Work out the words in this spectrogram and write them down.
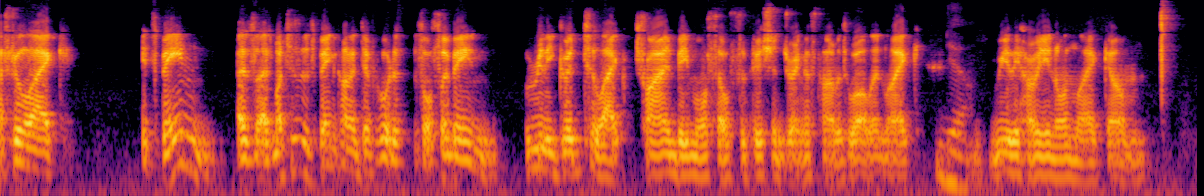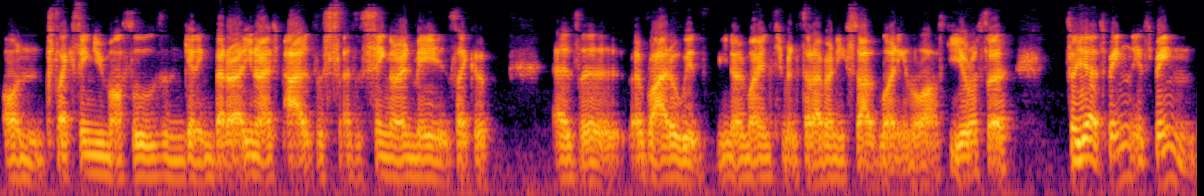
I feel like it's been as as much as it's been kind of difficult. It's also been really good to like try and be more self sufficient during this time as well, and like Yeah. really hone in on like um on flexing new muscles and getting better. You know, as Pat as a, as a singer and me as like a as a, a writer with you know my instruments that I've only started learning in the last year or so. So yeah, it's been it's been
